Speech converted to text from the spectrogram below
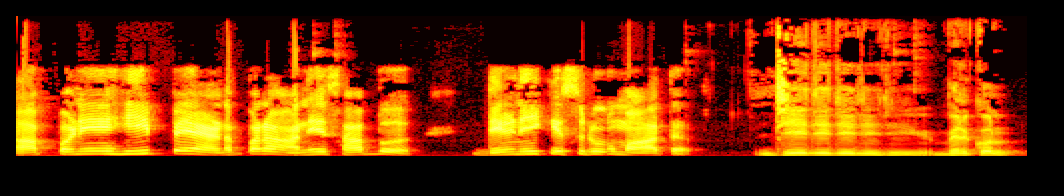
ਆਪਣੇ ਹੀ ਭੈਣ ਭਰਾ ਨੇ ਸਭ ਦੇਣੀ ਕਿਸ ਨੂੰ ਮਾਤ? ਜੀ ਜੀ ਜੀ ਜੀ ਜੀ ਬਿਲਕੁਲ।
